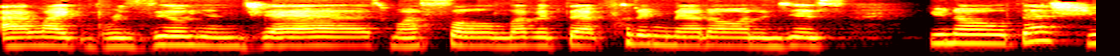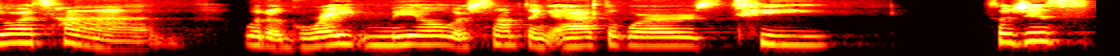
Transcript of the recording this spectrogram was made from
I like Brazilian jazz. My soul loveth that. Putting that on and just, you know, that's your time with a great meal or something afterwards, tea. So just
